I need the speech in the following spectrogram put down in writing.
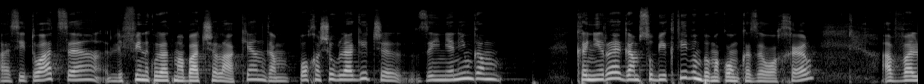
הסיטואציה, לפי נקודת מבט שלה, כן, גם פה חשוב להגיד שזה עניינים גם, כנראה גם סובייקטיביים במקום כזה או אחר, אבל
